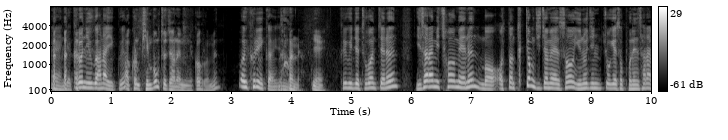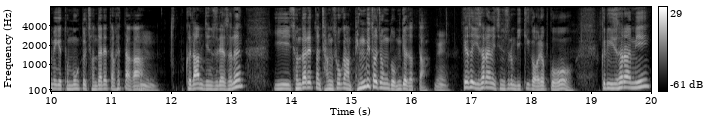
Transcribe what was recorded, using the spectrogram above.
네, 이제 그런 이유가 하나 있고요. 아, 그럼 빈 봉투 전화입니까 그러면? 어, 그러니까. 예. 그리고 이제 두 번째는 이 사람이 처음에는 뭐 어떤 특정 지점에서 윤호진 쪽에서 보낸 사람에게 돈 봉투를 전달했다고 했다가 음. 그 다음 진술에서는 이 전달했던 장소가 한 100m 정도 옮겨졌다. 네. 그래서 이 사람의 진술은 믿기가 어렵고 그리고 이 사람이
